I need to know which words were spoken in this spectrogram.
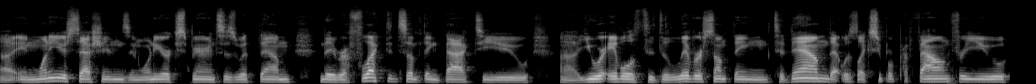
uh, in one of your sessions, in one of your experiences with them? They reflected something back to you. Uh, you were able to deliver something to them that was like super profound for you.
